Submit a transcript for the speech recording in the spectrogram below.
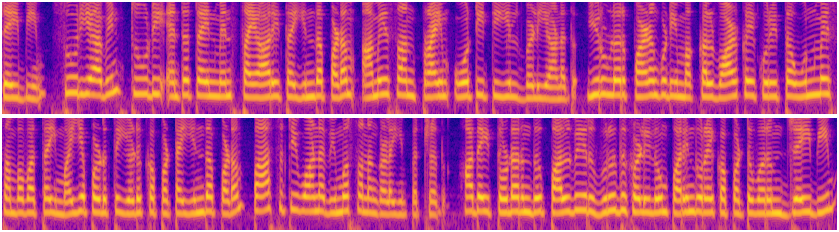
ஜெய்பீம் சூர்யாவின் டூ டி என்டர்டைன்மெண்ட்ஸ் தயாரித்த இந்த படம் அமேசான் பிரைம் ஓடிடியில் வெளியானது. இருளர் பழங்குடி மக்கள் வாழ்க்கை குறித்த உண்மை சம்பவத்தை மையப்படுத்தி எடுக்கப்பட்ட இந்த படம் பாசிட்டிவான விமர்சனங்களையும் பெற்றது. அதைத் தொடர்ந்து பல்வேறு விருதுகளிலும் பரிந்துரைக்கப்பட்டு வரும் ஜெய்பீம்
